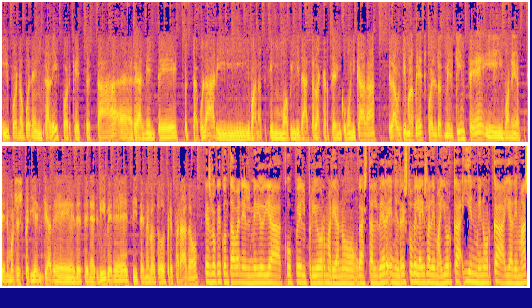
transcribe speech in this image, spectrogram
y pues no pueden salir porque esto está eh, realmente espectacular y bueno, sin movilidad, está la cartera incomunicada. La última vez fue el 2015 y bueno, tenemos experiencia de, de tener víveres y tenerlo todo preparado. Es lo que contaba en el mediodía COPE el prior Mariano Gastalver. En el resto de la isla de Mallorca y en Menorca hay además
